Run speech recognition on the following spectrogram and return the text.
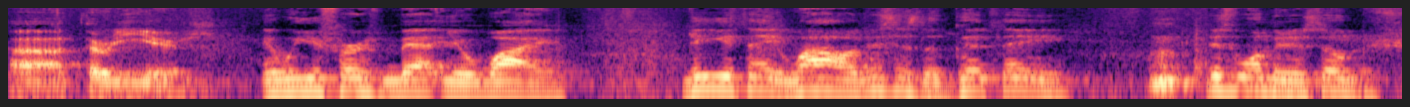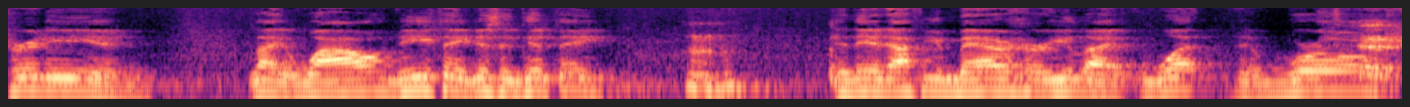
Uh, 30 years. And when you first met your wife, do you think, wow, this is a good thing? This woman is so pretty and like, wow. Do you think this is a good thing? And then after you marry her, you're like, what in the world?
